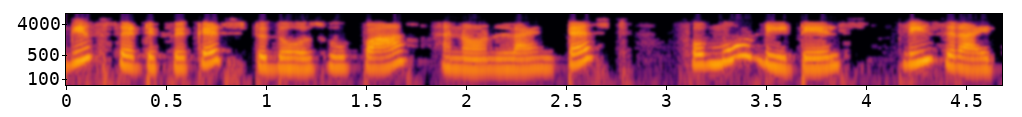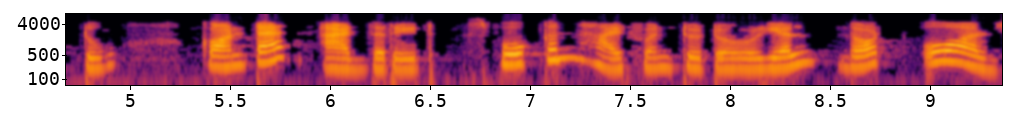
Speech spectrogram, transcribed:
gives certificates to those who pass an online test. For more details, please write to contact at the rate spoken-tutorial.org.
